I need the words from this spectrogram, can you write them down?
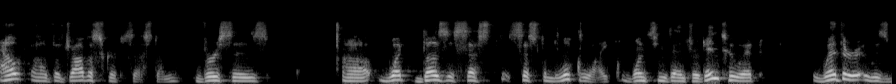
out of a JavaScript system versus uh, what does a system look like once you've entered into it whether it was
